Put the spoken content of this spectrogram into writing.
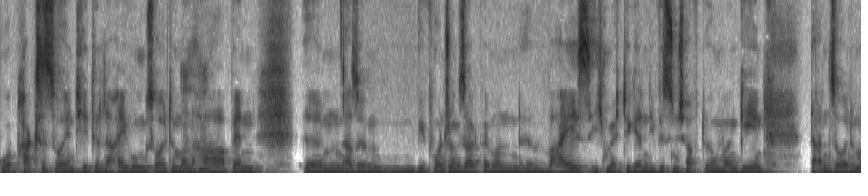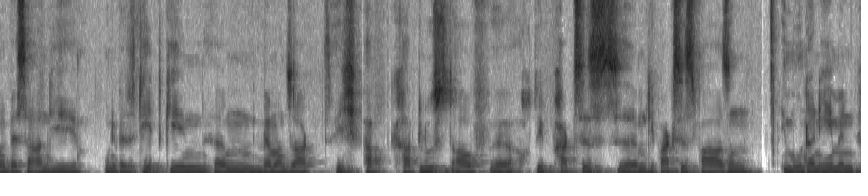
hohe praxisorientierte Neigung, sollte man mhm. haben. Ähm, also wie vorhin schon gesagt, wenn man äh, weiß, ich möchte gerne in die Wissenschaft irgendwann gehen, dann sollte man besser an die Universität gehen. Ähm, wenn man sagt, ich habe gerade Lust auf äh, auch die Praxis, äh, die Praxisphasen im Unternehmen,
